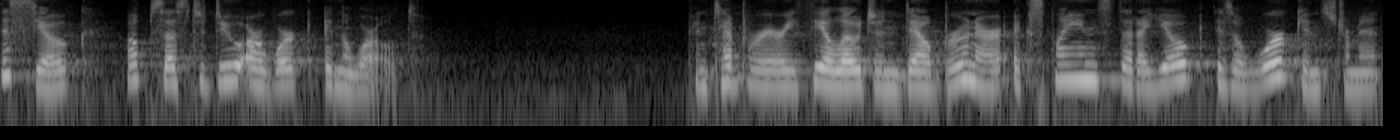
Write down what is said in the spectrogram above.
This yoke helps us to do our work in the world. Contemporary theologian Dale Bruner explains that a yoke is a work instrument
